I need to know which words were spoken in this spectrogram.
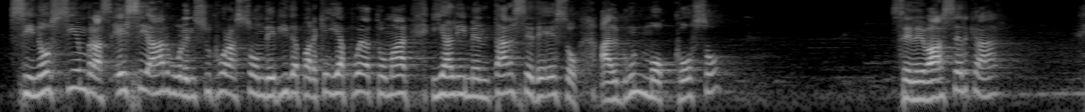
si no siembras ese árbol en su corazón de vida para que ella pueda tomar y alimentarse de eso, algún mocoso se le va a acercar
